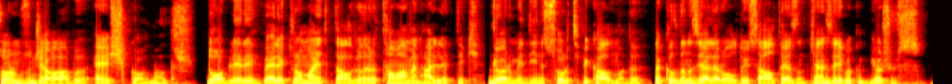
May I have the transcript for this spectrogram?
Sorumuzun cevabı E şıkkı olmalıdır. Dobleri ve elektromanyetik dalgaları tamamen hallettik. Görmediğiniz soru tipi kalmadı. Takıldığınız yerler olduysa alta yazın. Kendinize iyi bakın. Görüşürüz.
